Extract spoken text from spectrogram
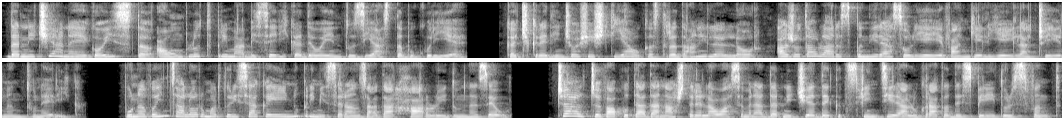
Dărnicia neegoistă a umplut prima biserică de o entuziastă bucurie, căci credincioșii știau că strădanile lor ajutau la răspândirea soliei Evangheliei la cei în întuneric. Bunăvoința lor mărturisea că ei nu primiseră în zadar harul lui Dumnezeu. Ce altceva putea da naștere la o asemenea dărnicie decât sfințirea lucrată de Spiritul Sfânt?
